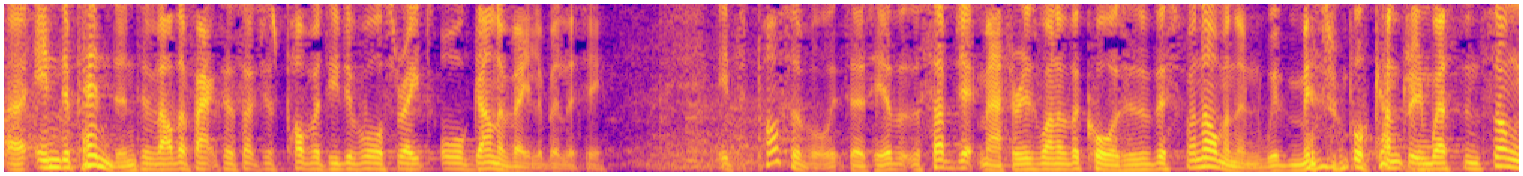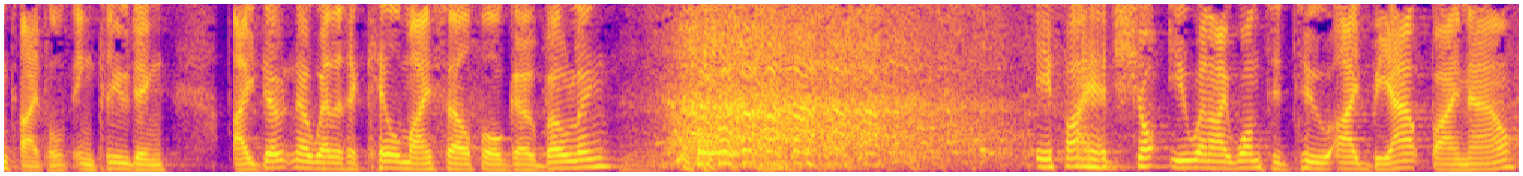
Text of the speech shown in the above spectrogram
uh, independent of other factors such as poverty, divorce rates, or gun availability. It's possible, it says here, that the subject matter is one of the causes of this phenomenon, with miserable country and western song titles including I Don't Know Whether to Kill Myself or Go Bowling. if I had shot you when I wanted to, I'd be out by now.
